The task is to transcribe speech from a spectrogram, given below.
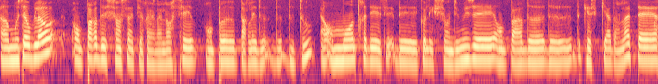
Au musée Oblo, on parle des sciences naturelles. Alors, on peut parler de, de, de tout. On montre des, collections du musée, on parle de, de, de qu'est-ce qu'il y a dans la terre.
